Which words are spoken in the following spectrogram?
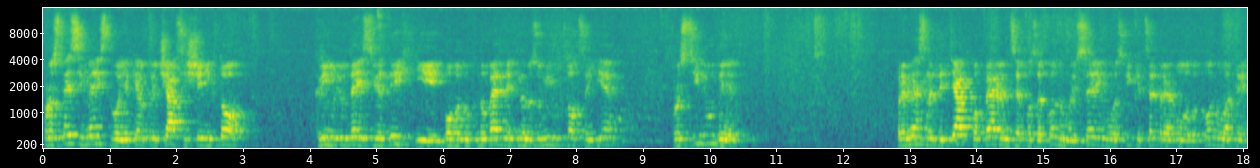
просте сімейство, яке в той час іще ніхто, крім людей святих і богодухновенних, не розумів, хто це є. Прості люди принесли дитятко, первенця по закону Мойсеєву, оскільки це треба було виконувати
